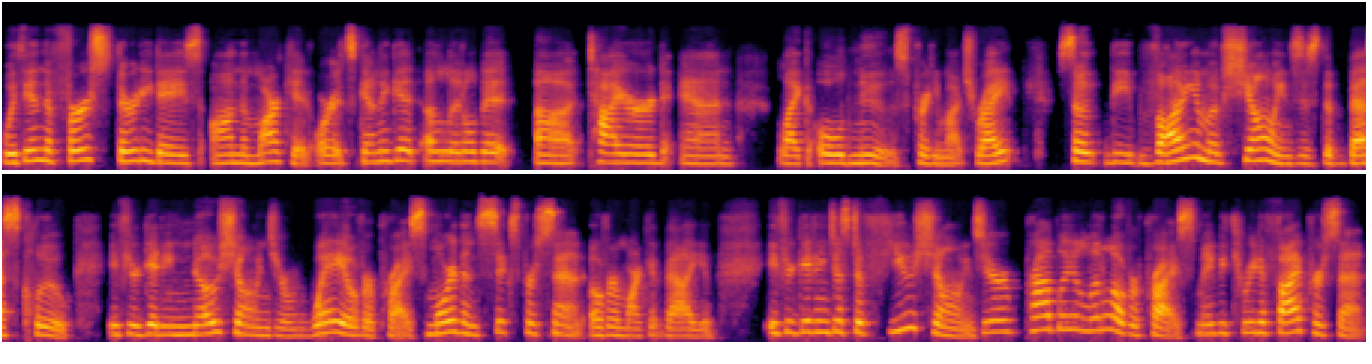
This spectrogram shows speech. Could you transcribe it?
within the first 30 days on the market, or it's going to get a little bit uh, tired and like old news, pretty much, right? So the volume of showings is the best clue. If you're getting no showings, you're way overpriced, more than 6% over market value. If you're getting just a few showings, you're probably a little overpriced, maybe 3 to 5%.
